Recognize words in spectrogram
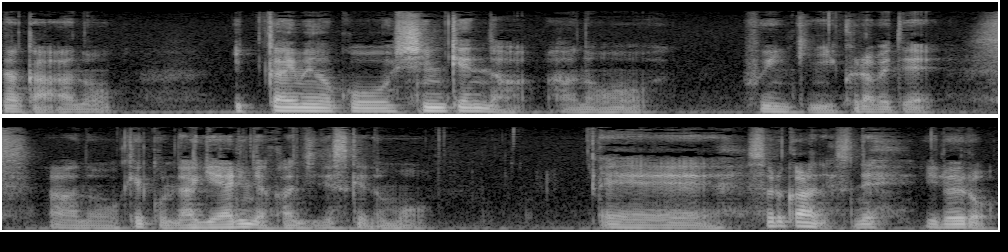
なんかあの1回目のこう真剣なあの雰囲気に比べてあの結構投げやりな感じですけども、えーそれからですねいろいろ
